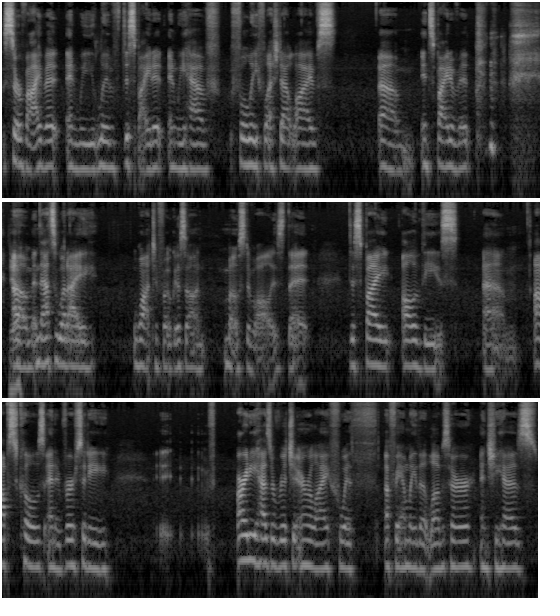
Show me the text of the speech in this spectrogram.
survive it and we live despite it and we have fully fleshed out lives um, in spite of it. Yeah. um, and that's what I want to focus on most of all is that despite all of these um, obstacles and adversity, Artie has a rich inner life with a family that loves her, and she has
